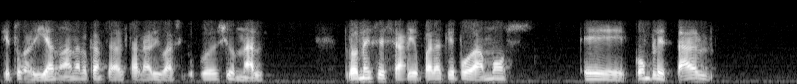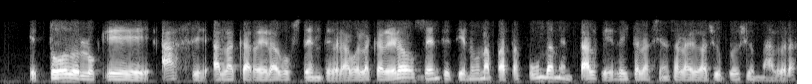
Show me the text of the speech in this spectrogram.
que todavía no han alcanzado el salario básico profesional, lo necesario para que podamos eh, completar eh, todo lo que hace a la carrera docente, ¿verdad? la carrera docente tiene una pata fundamental que es la instalación de salario básico profesional, ¿verdad?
